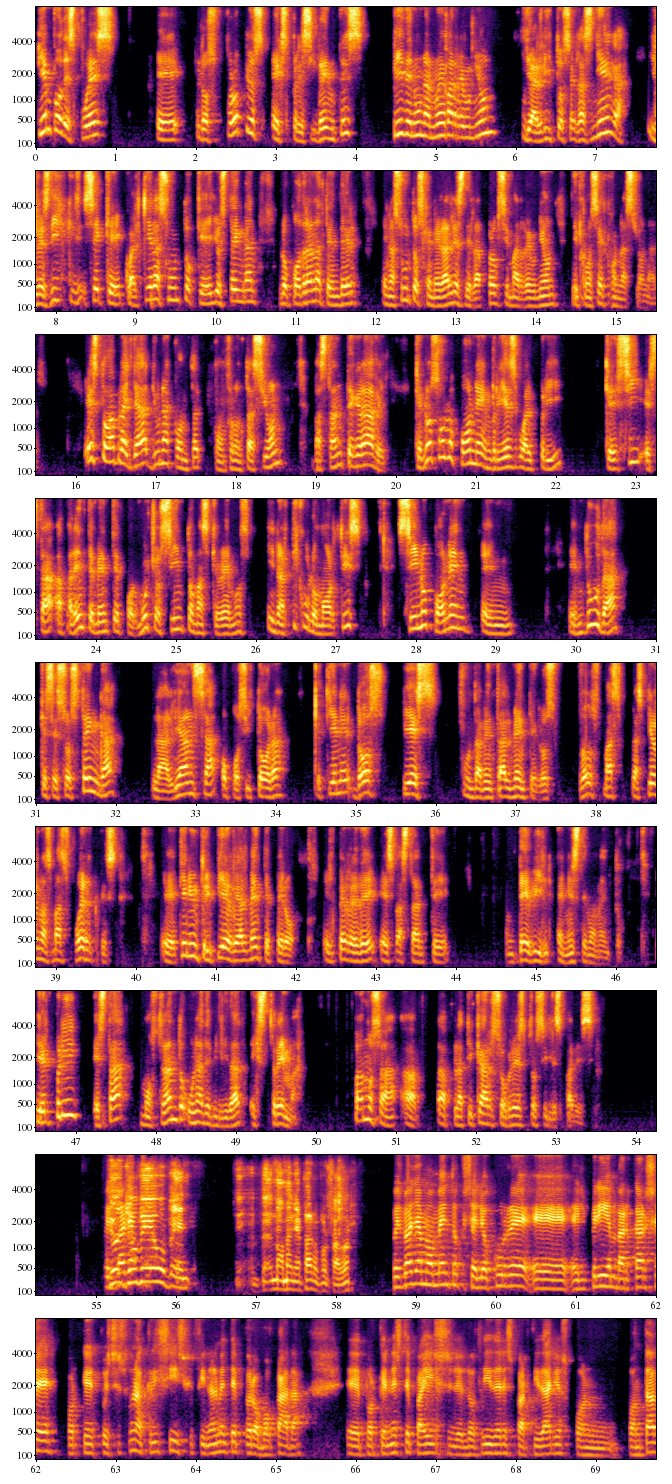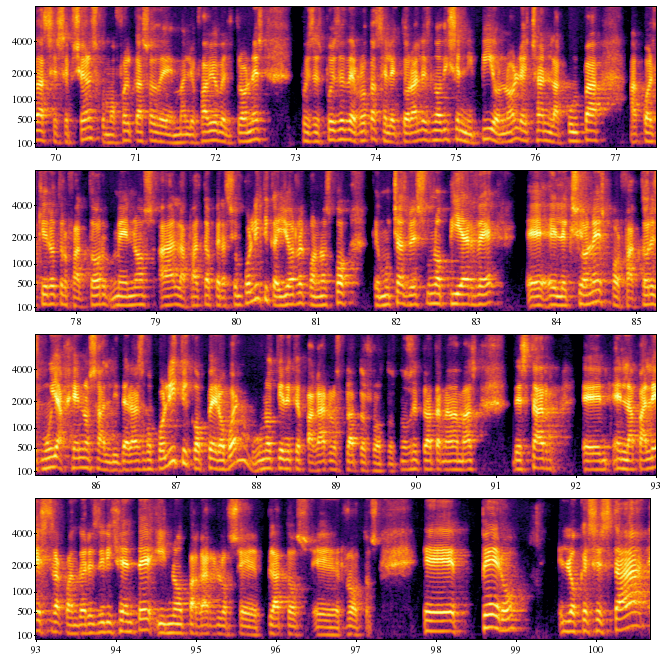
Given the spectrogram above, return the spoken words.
Tiempo después, eh, los propios expresidentes piden una nueva reunión y Alito se las niega y les dije que cualquier asunto que ellos tengan lo podrán atender en asuntos generales de la próxima reunión del Consejo Nacional. Esto habla ya de una confrontación bastante grave, que no solo pone en riesgo al PRI, que sí está aparentemente por muchos síntomas que vemos in articulo mortis, sino pone en, en duda que se sostenga la alianza opositora que tiene dos pies fundamentalmente, los dos más, las piernas más fuertes. Eh, tiene un tripié realmente, pero el PRD es bastante débil en este momento. Y el PRI está mostrando una debilidad extrema. Vamos a, platicar sobre esto, si les parece. Pues yo, veo, no, María Paro, por favor. Pues vaya momento que se le ocurre eh, el PRI embarcarse, porque pues es una crisis finalmente provocada eh, porque en este país eh, los líderes partidarios, con contadas excepciones, como fue el caso de Mario Fabio Beltrones, pues después de derrotas electorales no dicen ni pío, ¿no? Le echan la culpa a cualquier otro factor menos a la falta de operación política. Y yo reconozco que muchas veces uno pierde eh, elecciones por factores muy ajenos al liderazgo político, pero bueno, uno tiene que pagar los platos rotos. No se trata nada más de estar en, la palestra cuando eres dirigente y no pagar los eh, platos eh, rotos. pero lo que se está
